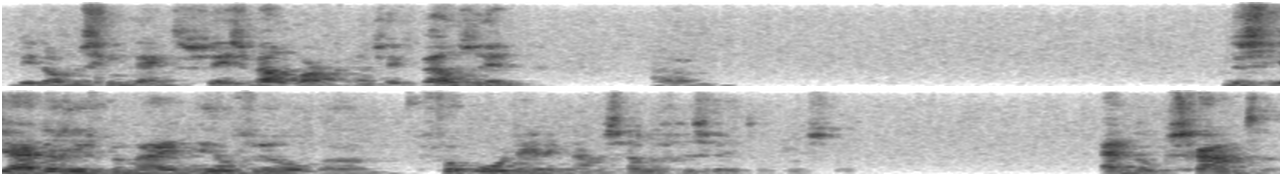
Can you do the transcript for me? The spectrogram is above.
die dan misschien denkt, ze is wel wakker en ze heeft wel zin. Ehm, dus ja, er heeft bij mij een heel veel ehm, veroordeling naar mezelf gezeten op dat stuk. En ook schaamte.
